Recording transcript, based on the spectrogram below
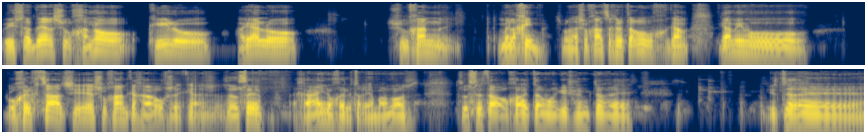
ויסדר שולחנו כאילו היה לו שולחן מלכים. זאת אומרת, השולחן צריך להיות ערוך, גם, גם אם הוא אוכל קצת, שיהיה שולחן ככה ארוך, שזה, זה עושה, העין אוכלת הרי אמרנו, אז זה עושה את הארוחה יותר מרגישים יותר, אה, יותר אה,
